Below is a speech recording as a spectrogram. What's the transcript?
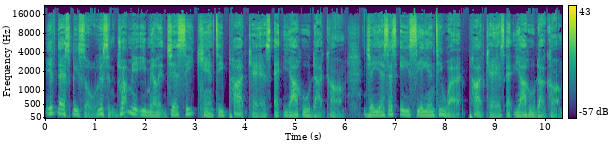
If that be so, listen, drop me an email at jessecantypodcast at yahoo.com. J-S-S-E-C-A-N-T-Y podcast at yahoo.com.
